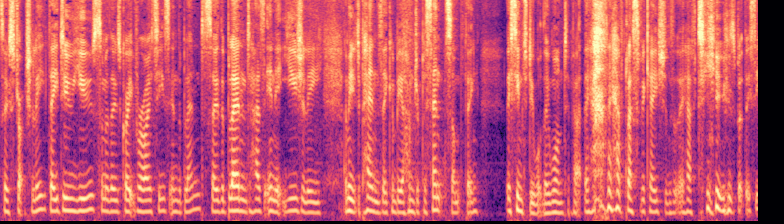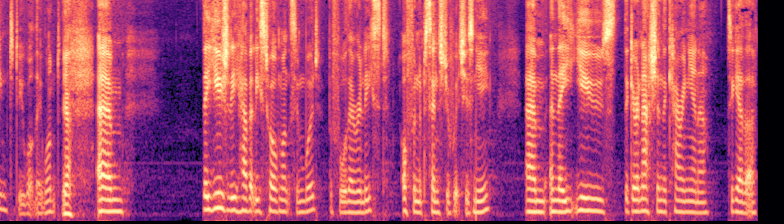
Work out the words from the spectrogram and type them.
So structurally, they do use some of those great varieties in the blend. So the blend has in it usually, I mean, it depends. They can be 100% something. They seem to do what they want. In fact, they have, they have classifications that they have to use, but they seem to do what they want. yeah. Um, they usually have at least 12 months in wood before they're released, often a percentage of which is new. Um, and they use the Grenache and the Cariñena together,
